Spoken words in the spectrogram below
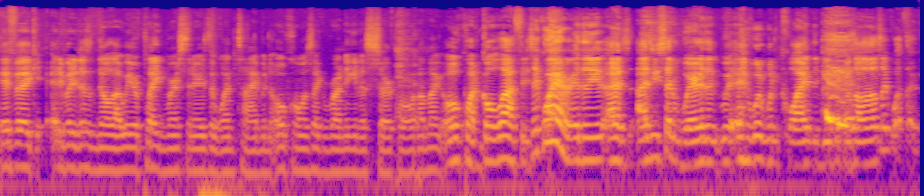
if like anybody doesn't know that we were playing mercenaries at one time and Oquan was like running in a circle and I'm like Oquan go left and he's like where and then he, as as he said where the everyone went quiet the music was on I was like what the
